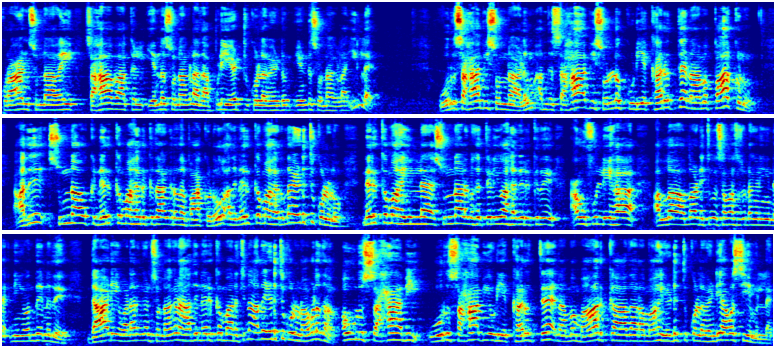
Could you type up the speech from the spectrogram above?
குரான் சுன்னாவை சஹாபாக்கள் என்ன சொன்னாங்களோ அதை அப்படியே ஏற்றுக்கொள்ள வேண்டும் என்று சொன்னாங்களா? இல்லை. ஒரு சஹாபி சொன்னாலும் அந்த சஹாபி சொல்லக்கூடிய கருத்தை நாம் பார்க்கணும். அது சுண்ணாவுக்கு நெருக்கமாக இருக்குதாங்கிறத பார்க்கணும். அது நெருக்கமாக இருந்தால் எடுத்துக்கொள்ளணும். நெருக்கமாக இல்லை சுண்ணால் மிக தெளிவாக அது இருக்குது. அவுஃபுல்லிஹா அல்லாஹ் அல்லாடி தூ சலாசம் சொன்னாங்க நீங்கள் நீங்கள் வந்து என்னது தாடியை வளருங்கன்னு சொன்னாங்கன்னா அது நெருக்கமாக இருந்துச்சுன்னா அதை எடுத்துக்கொள்ளணும். அவ்வளோதான் அவுலு சஹாபி ஒரு சஹாபியுடைய கருத்தை நம்ம மார்க்க ஆதாரமாக எடுத்துக்கொள்ள வேண்டிய அவசியம் இல்லை.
